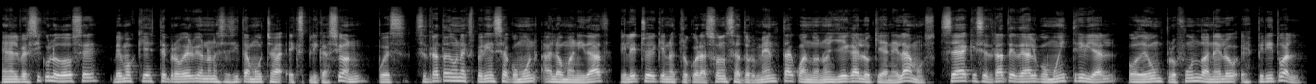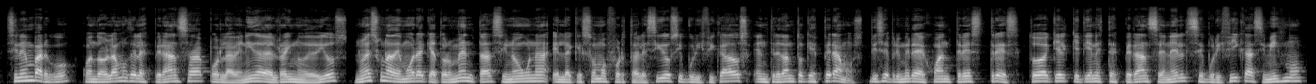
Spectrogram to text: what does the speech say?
En el versículo 12 vemos que este proverbio no necesita mucha explicación, pues se trata de una experiencia común a la humanidad el hecho de que nuestro corazón se atormenta cuando no llega lo que anhelamos, sea que se trate de algo muy trivial o de un profundo anhelo espiritual. Sin embargo, cuando hablamos de la esperanza por la venida del reino de Dios, no es una demora que atormenta, sino una en la que somos fortalecidos y purificados entre tanto que esperamos. Dice 1 de Juan 3:3, todo aquel que tiene esta esperanza en él se purifica a sí mismo,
